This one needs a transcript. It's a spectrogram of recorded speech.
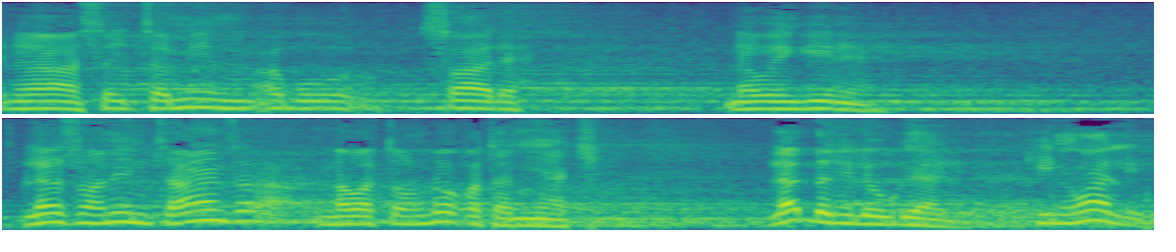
Kina Said Tamim Abu Saleh na wengine. Lazima mimi nitaanza na wataondoka taniache labda nile ugali lakini wali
